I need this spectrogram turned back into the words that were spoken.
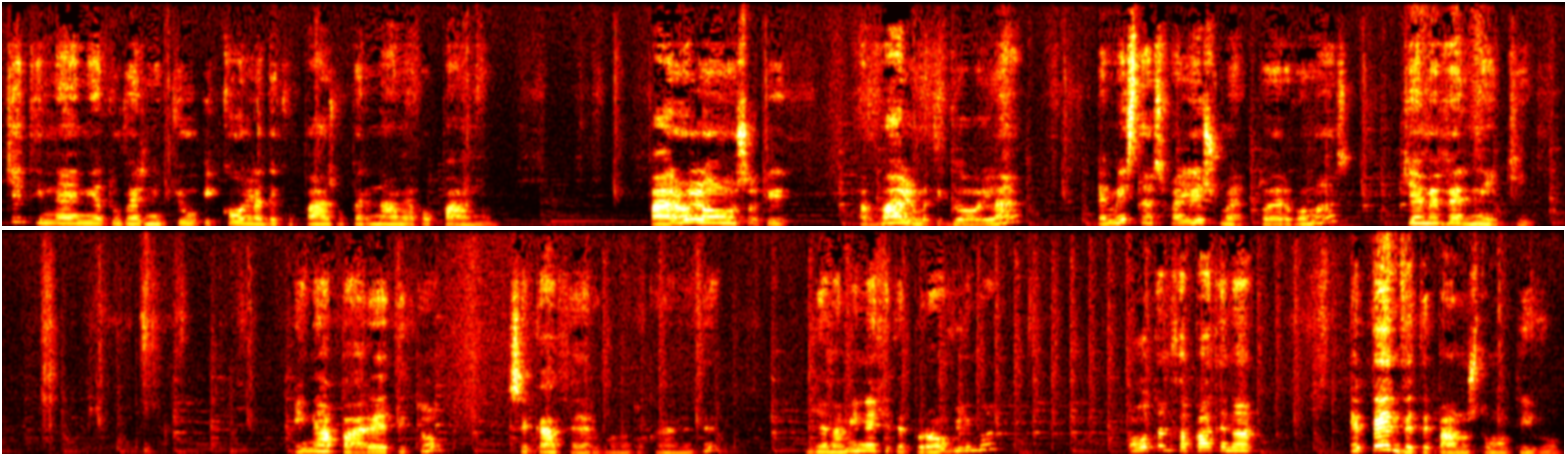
και την έννοια του βερνικιού η κόλλα δεκουπάζ που περνάμε από πάνω. Παρόλο όμως ότι θα βάλουμε την κόλλα, εμείς θα ασφαλίσουμε το έργο μας και με βερνίκι. Είναι απαραίτητο σε κάθε έργο να το κάνετε για να μην έχετε πρόβλημα όταν θα πάτε να επέμβετε πάνω στο μοτίβο.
